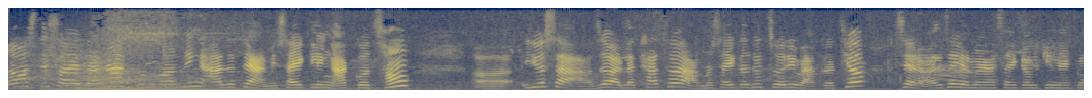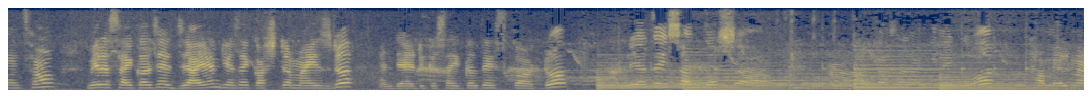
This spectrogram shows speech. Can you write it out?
नमस्ते सबैजना गुड मर्निङ आज चाहिँ हामी साइक्लिङ आएको छौँ। यो सा हजुरहरूलाई थाहा छ हाम्रो साइकल चाहिँ चोरी भएको थियो। सेर अहिले चाहिँ यो नयाँ साइकल किनेको छौँ। मेरो साइकल चाहिँ जायन्ट यो चाहिँ कस्टमाइज्ड हो अनि ड्याडीको साइकल चाहिँ स्कर्ट हो। हामीले यो चाहिँ सन्तोष किनेको हो थमेलमा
